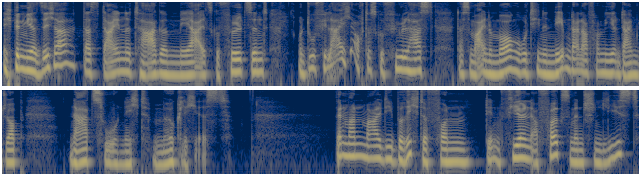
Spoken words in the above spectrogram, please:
Ich bin mir sicher, dass deine Tage mehr als gefüllt sind und du vielleicht auch das Gefühl hast, dass meine Morgenroutine neben deiner Familie und deinem Job nahezu nicht möglich ist. Wenn man mal die Berichte von den vielen Erfolgsmenschen liest,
